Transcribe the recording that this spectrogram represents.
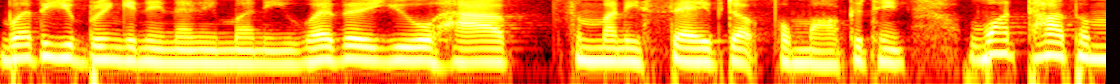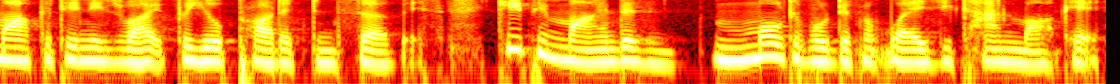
whether you're bringing in any money, whether you have some money saved up for marketing, what type of marketing is right for your product and service. Keep in mind there's multiple different ways you can market.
